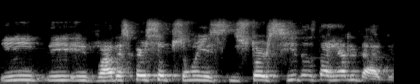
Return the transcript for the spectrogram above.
e, e, e várias percepções distorcidas da realidade.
